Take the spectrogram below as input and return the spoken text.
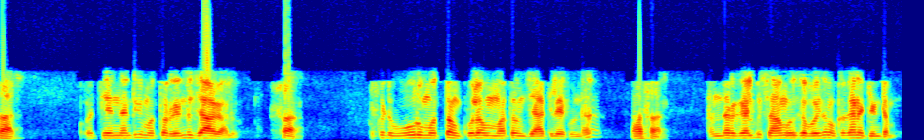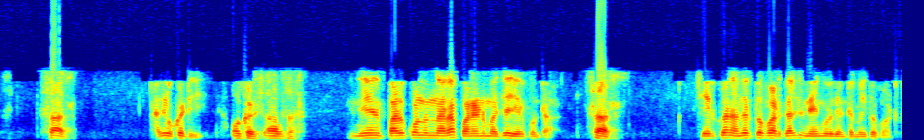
సార్. వచ్చి ఏంటంటే మొత్తం రెండు జాగాలు. సార్. ఒకటి ఊరు మొత్తం కులం మతం జాతి లేకుండా సార్. అందరు కలిపి సామూహిక భోజనం ఒక్కగానే తింటాం. సార్. అది ఒకటి. ఒకటి సార్ సార్. నేను పదకొండున్నర పన్నెండు మధ్య చేరుకుంటా. సార్. చేరుకొని అందరితో పాటు కలిసి నేను కూడా తింటాం మీతో పాటు.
